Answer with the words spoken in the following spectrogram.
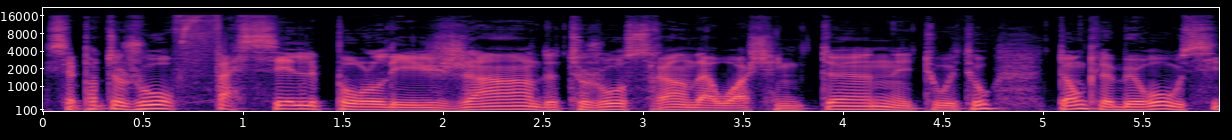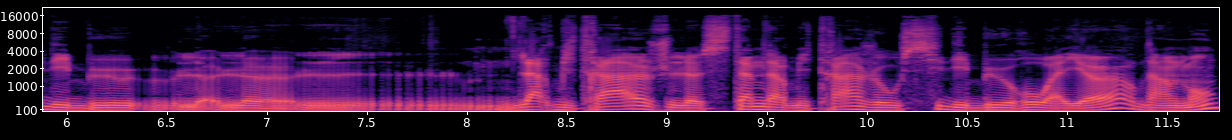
C'est pas toujours facile pour les gens de toujours se rendre à Washington et tout et tout. Donc, le bureau aussi des bureaux, l'arbitrage, le, le système d'arbitrage a aussi des bureaux ailleurs dans le monde.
